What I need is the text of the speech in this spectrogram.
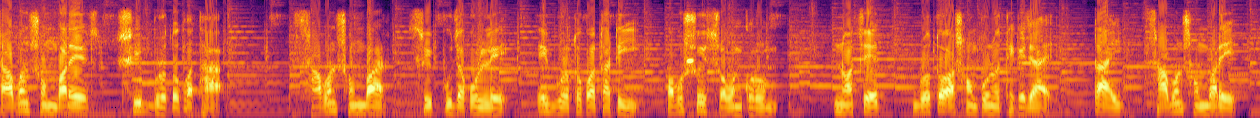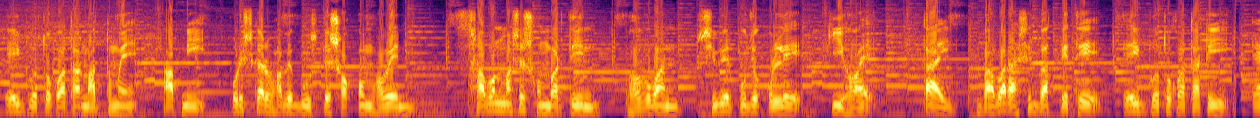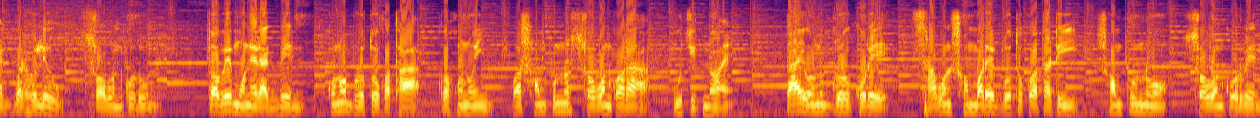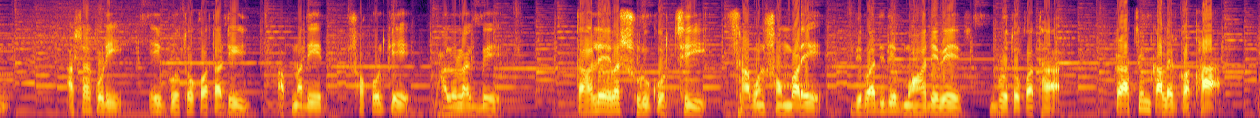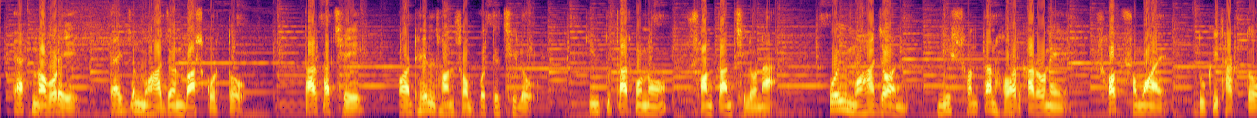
শ্রাবণ সোমবারের শিব ব্রত কথা। শ্রাবণ সোমবার শিব পূজা করলে এই ব্রত কথাটি অবশ্যই শ্রবণ করুন। নচেত ব্রত অসম্পূর্ণ থেকে যায়। তাই শ্রাবণ সোমবারে এই ব্রত কথার মাধ্যমে আপনি পরিষ্কারভাবে বুঝতে সক্ষম হবেন। শ্রাবণ মাসে সোমবার দিন ভগবান শিবের পুজো করলে কি হয়? তাই বাবার আশীর্বাদ পেতে এই ব্রত কথাটি একবার হলেও শ্রবণ করুন। তবে মনে রাখবেন কোনো ব্রত কথা কখনোই অসম্পূর্ণ শ্রবণ করা উচিত নয়। তাই অনুগ্রহ করে শ্রাবণ সোমবারের ব্রত কথাটি সম্পূর্ণ শ্রবণ করবেন। আশা করি এই ব্রত কথাটি আপনাদের সকলকে ভালো লাগবে। তাহলে এবার শুরু করছি শ্রাবণ সোমবারে দেবাদিদেব মহাদেবের ব্রত কথা। প্রাচীনকালের কথা। এক নগরে একজন মহাজন বাস করত। তার কাছে অঢেল ধন সম্পত্তি ছিল, কিন্তু তার কোনো সন্তান ছিল না। ওই মহাজন নিঃসন্তান হওয়ার কারণে সব সময় দুঃখী থাকত।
